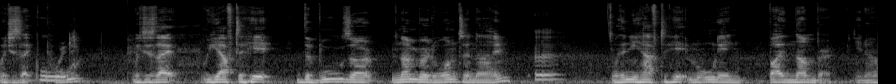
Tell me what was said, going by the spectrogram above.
which is like Pool. pool, which is like we have to hit. The balls are numbered one to nine, Mm. and then you have to hit them all in by number. You know.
